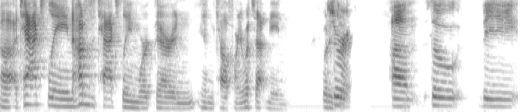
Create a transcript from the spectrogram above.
uh, a tax lien. How does a tax lien work there in in California? What's that mean? What sure. Um, so the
